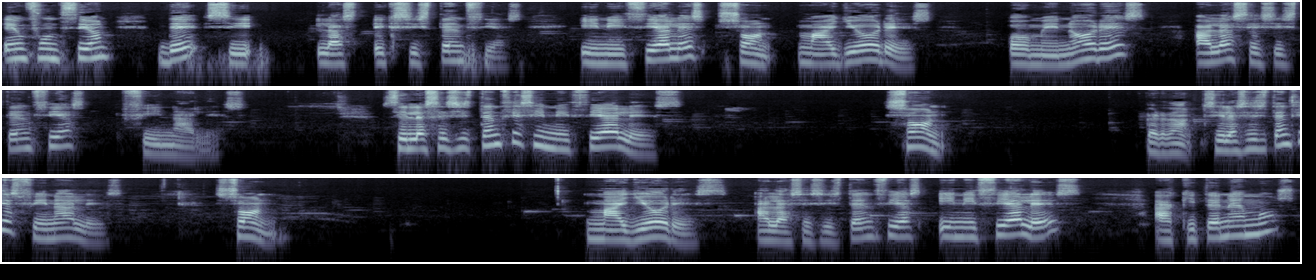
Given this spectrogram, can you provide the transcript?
en función de si las existencias iniciales son mayores o menores a las existencias finales. Si las existencias iniciales son, perdón, si las existencias finales son mayores a las existencias iniciales, aquí tenemos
